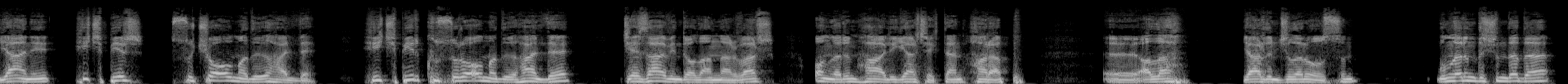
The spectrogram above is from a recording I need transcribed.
Yani hiçbir suçu olmadığı halde, hiçbir kusuru olmadığı halde cezaevinde olanlar var. Onların hali gerçekten harap. Ee, Allah yardımcıları olsun. Bunların dışında da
